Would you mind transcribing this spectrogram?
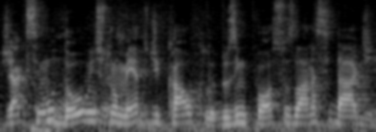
já que se mudou o instrumento de cálculo dos impostos lá na cidade.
